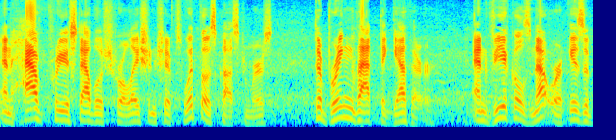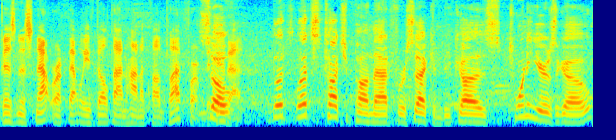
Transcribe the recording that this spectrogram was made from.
and have pre-established relationships with those customers, to bring that together. And Vehicles Network is a business network that we've built on HANA Cloud Platform to so do that. Let's, let's touch upon that for a second, because 20 years ago,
